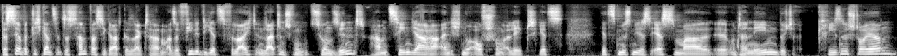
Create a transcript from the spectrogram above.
Das ist ja wirklich ganz interessant, was Sie gerade gesagt haben. Also viele, die jetzt vielleicht in Leitungsfunktion sind, haben zehn Jahre eigentlich nur Aufschwung erlebt. Jetzt, jetzt müssen die das erste Mal äh, Unternehmen durch Krisen steuern.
